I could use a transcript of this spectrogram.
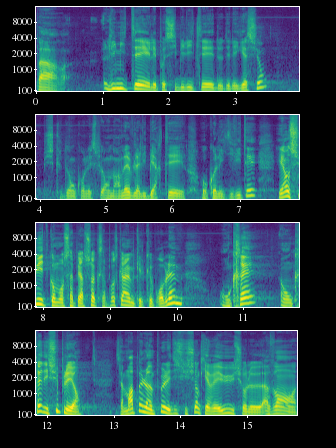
par limiter les possibilités de délégation, puisque donc on, on enlève la liberté aux collectivités, et ensuite, comme on s'aperçoit que ça pose quand même quelques problèmes, on crée, on crée des suppléants. Ça me rappelle un peu les discussions qu'il y avait eu sur le, avant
